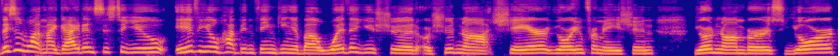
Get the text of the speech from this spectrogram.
This is what my guidance is to you. If you have been thinking about whether you should or should not share your information, your numbers, your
